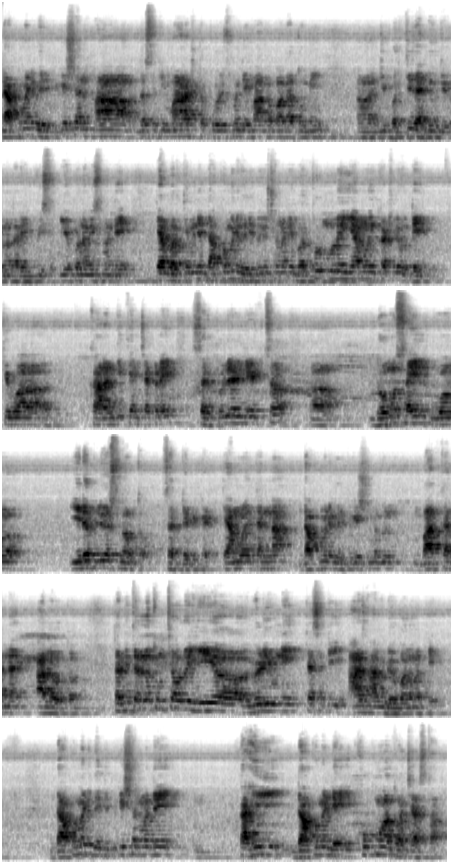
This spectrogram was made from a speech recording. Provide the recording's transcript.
डॉक्युमेंट व्हेरिफिकेशन हा जसं की महाराष्ट्र पोलीसमध्ये मागं बघा तुम्ही जी भरती झाली होती दोन हजार एकवीस एकोणावीसमध्ये त्या भरतीमध्ये डॉक्युमेंट व्हेरिफिकेशनमध्ये भरपूर मुलं यामुळे कटले होते किंवा कारण की त्यांच्याकडे सर्क्युलर डेटचं डोमोसाईल व ई डब्ल्यू एस नव्हतं सर्टिफिकेट त्यामुळे त्यांना डॉक्युमेंट व्हेरिफिकेशनमधून बाद करण्यात आलं होतं. तर मित्रांनो तुमच्यावर ही व्हिडिओनी त्यासाठी आज हा व्हिडिओ बनवते. डॉक्युमेंट व्हेरिफिकेशनमध्ये काही डॉक्युमेंट हे खूप महत्त्वाचे असतात.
